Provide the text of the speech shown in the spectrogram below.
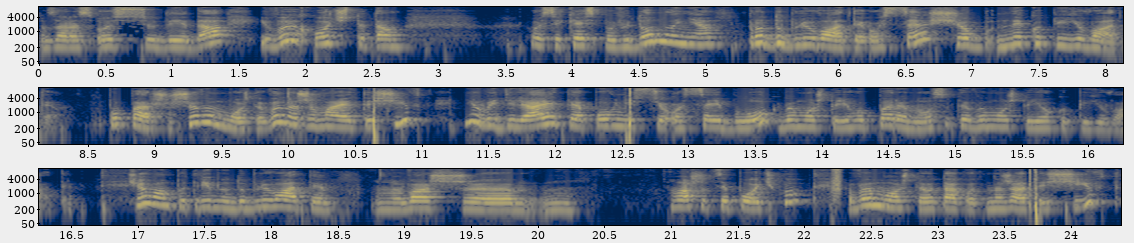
зараз ось сюди, да? і ви хочете там. Ось якесь повідомлення, продублювати ось це, щоб не копіювати. По-перше, що ви можете? Ви нажимаєте Shift і виділяєте повністю ось цей блок, ви можете його переносити, ви можете його копіювати. Що вам потрібно дублювати ваш, е, вашу цепочку, ви можете отак от нажати Shift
